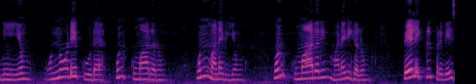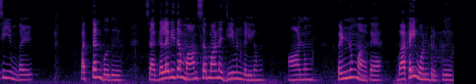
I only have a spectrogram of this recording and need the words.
நீயும் உன்னோடே கூட உன் குமாரரும் உன் மனைவியும் உன் குமாரரின் மனைவிகளும் வேலைக்குள் பிரவேசியுங்கள். பத்தொன்பது சகலவித மாம்சமான ஜீவன்களிலும் ஆணும் பெண்ணுமாக வகை ஒன்றுக்கு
